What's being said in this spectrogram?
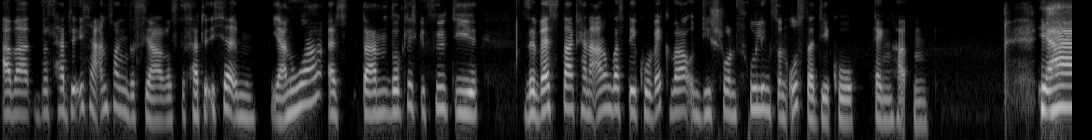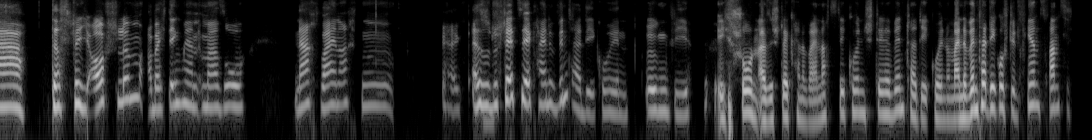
Aber das hatte ich ja Anfang des Jahres. Das hatte ich ja im Januar, als dann wirklich gefühlt die Silvester, keine Ahnung was, Deko weg war und die schon Frühlings- und Osterdeko hängen hatten. Ja, das finde ich auch schlimm, aber ich denke mir dann immer so, nach Weihnachten, also du stellst dir ja keine Winterdeko hin, irgendwie. Ich schon. Also ich stelle keine Weihnachtsdeko hin, ich stelle Winterdeko hin. Und meine Winterdeko steht 24.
